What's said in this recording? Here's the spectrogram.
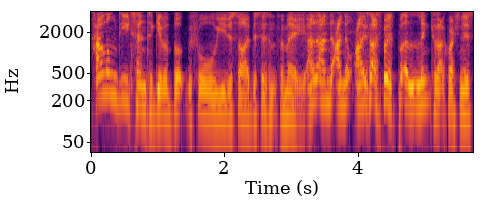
How long do you tend to give a book before you decide this isn't for me? And and, and I, I suppose a link to that question is.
